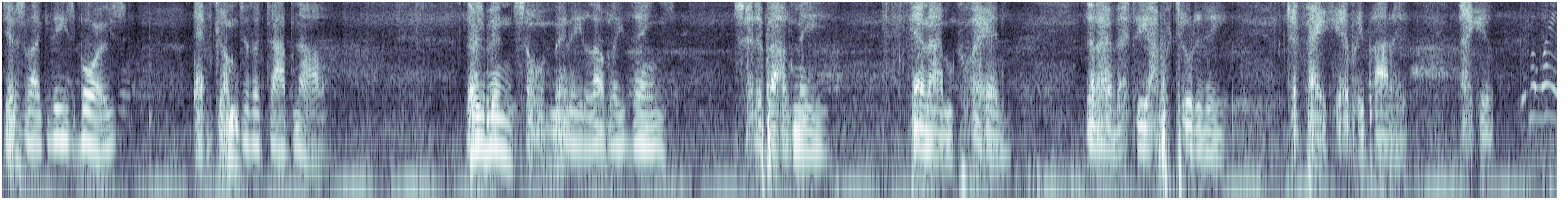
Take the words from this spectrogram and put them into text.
just like these boys have come to the top now. There's been so many lovely things said about me, and I'm glad that I've had the opportunity to thank everybody. Thank you. Give him away,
